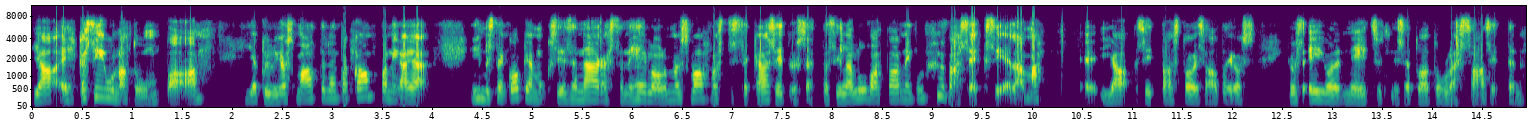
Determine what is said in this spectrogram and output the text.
ja ehkä siunatumpaa ja kyllä jos mä ajattelen tuota kampanjaa ja ihmisten kokemuksia sen ääressä, niin heillä on myös vahvasti se käsitys, että sillä luvataan niin kuin hyvä seksielämä. Ja sitten taas toisaalta, jos, jos ei ole neitsyt, niin se tuo tullessaan sitten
